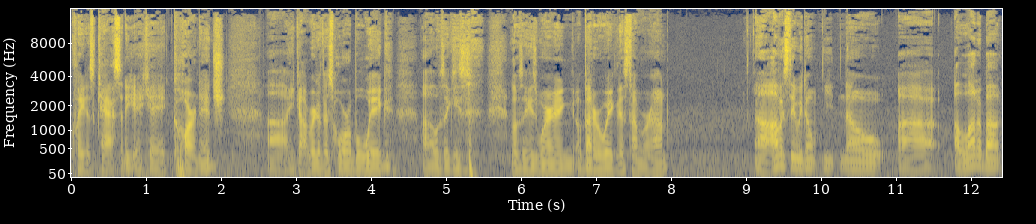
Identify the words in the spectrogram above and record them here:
Cletus Kasady, aka Carnage. Uh, he got rid of his horrible wig. Uh, looks like he's looks like he's wearing a better wig this time around. Uh, obviously, we don't know uh, a lot about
